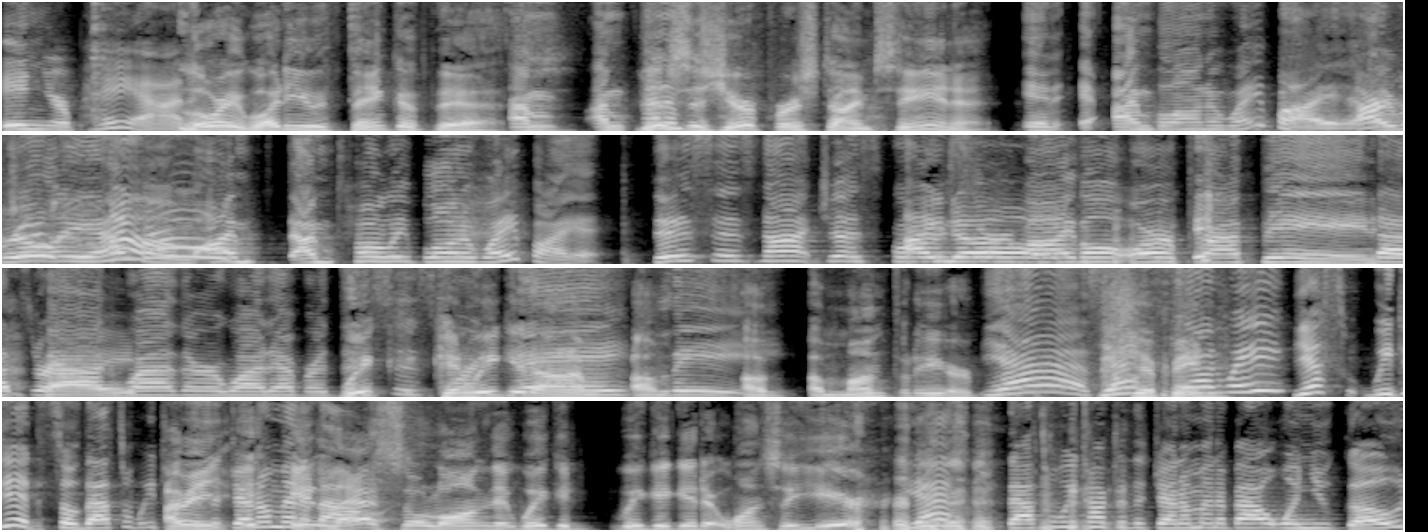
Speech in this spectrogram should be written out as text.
in your pan. Lori, what do you think of this? I'm I'm kind this of is your first time seeing it. it, I'm blown away by it. I Aren't you? really I am. know. I'm I'm totally blown away by it. This is not just for I know. survival or prepping. That's right. Bad right. weather, whatever. This We, is can for we get on a, a, a, a monthly or yes, shipping? Can we? Yes, we did. So that's what we talked I mean, to the gentleman it, it about. lasts so long that we could we could get it once a year. yes, that's what we talked to the gentleman about. When you go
